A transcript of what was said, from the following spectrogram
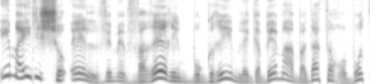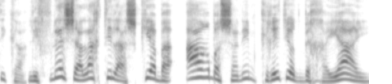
אם הייתי שואל ומברר עם בוגרים לגבי מעבדת הרובוטיקה לפני שהלכתי להשקיע בה ארבע שנים קריטיות בחיי,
